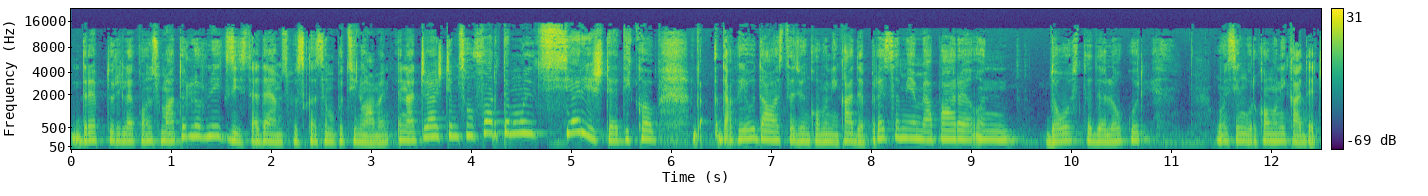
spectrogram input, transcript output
drepturile consumatorilor nu există, de am spus că sunt puțini oameni. În același timp sunt foarte mulți ziariști, adică d- dacă eu dau astăzi un comunicat de presă, mie mi-apare în 200 de locuri un singur comunicat. Deci,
